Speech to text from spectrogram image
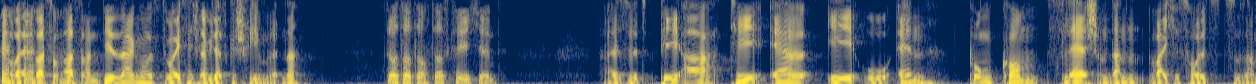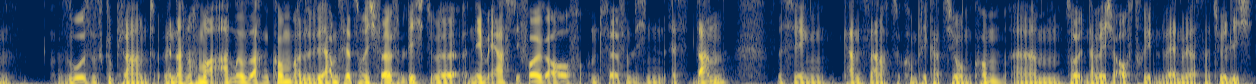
Aber was, was man dir sagen muss, du weißt nicht mehr, wie das geschrieben wird, ne? Doch, doch, doch, das kriege ich hin. Also es wird P-A-T-R-E-O-N.com slash und dann weiches Holz zusammen. So ist es geplant. Wenn da nochmal andere Sachen kommen, also wir haben es jetzt noch nicht veröffentlicht, wir nehmen erst die Folge auf und veröffentlichen es dann. Deswegen kann es da noch zu Komplikationen kommen. Ähm, sollten da welche auftreten, werden wir das natürlich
